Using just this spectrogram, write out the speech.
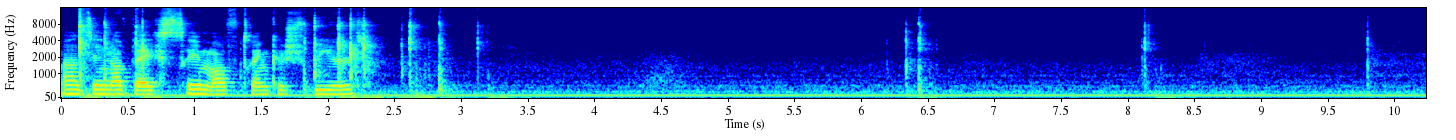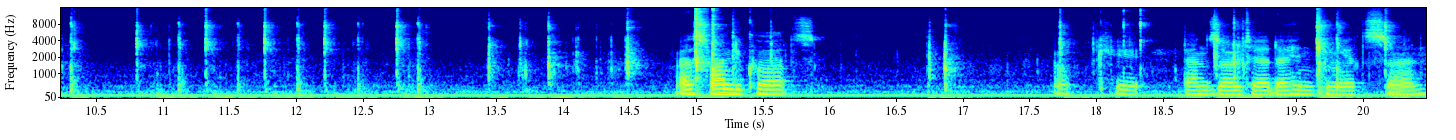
Mal sehen, ob er extrem auf Tränke spielt. Was waren die kurz? Okay, dann sollte er da hinten jetzt sein.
